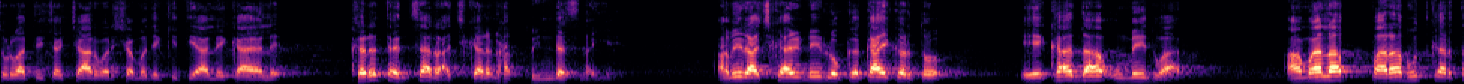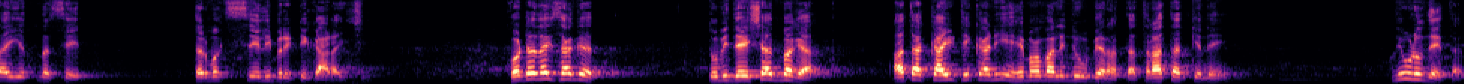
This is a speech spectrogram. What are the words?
सुरुवातीच्या चार वर्षामध्ये किती आले काय आले? खरं त्यांचा राजकारण हा पिंडच नाही आहे आम्ही राजकारणी लोक काय करतो? एखादा उमेदवार आम्हाला पराभूत करता येत नसेल तर मग सेलिब्रिटी काढायची. खोटं नाही सांगत. तुम्ही देशात बघा आता काही ठिकाणी हेमा मालिनी उभे राहतात. राहतात की नाही? निवडून येतात.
